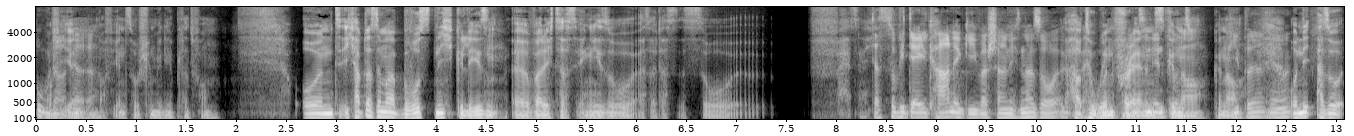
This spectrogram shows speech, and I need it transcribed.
oh, auf, ja, ihren, ja, auf ihren Social Media Plattformen. Und ich habe das immer bewusst nicht gelesen, äh, weil ich das irgendwie so, also das ist so, äh, weiß nicht. Das ist so wie Dale Carnegie wahrscheinlich, ne? So How to Win Friends, friends genau, genau. People, ja. Und ich, also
